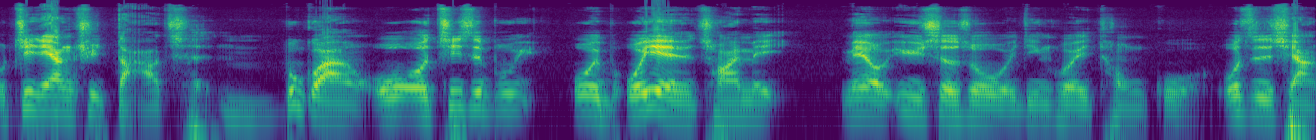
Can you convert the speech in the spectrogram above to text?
我尽量去达成，嗯不管我我其实不我我也从来没没有预设说我一定会通过，我只是想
